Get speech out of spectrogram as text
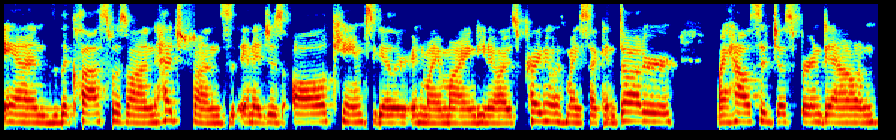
And the class was on hedge funds, and it just all came together in my mind. You know, I was pregnant with my second daughter my house had just burned down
